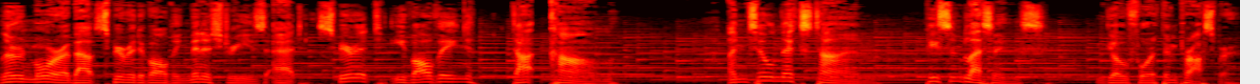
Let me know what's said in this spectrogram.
Learn more about Spirit Evolving Ministries at spiritevolving.com. Until next time, Peace and blessings. Go forth and prosper.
